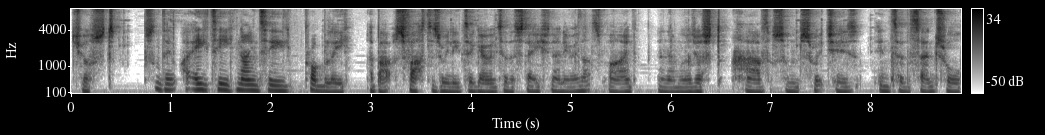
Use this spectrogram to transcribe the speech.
just something like 80, 90, probably about as fast as we need to go into the station anyway, that's fine. And then we'll just have some switches into the central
